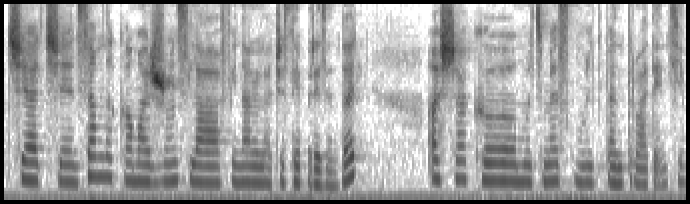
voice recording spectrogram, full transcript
ceea ce înseamnă că am ajuns la finalul acestei prezentări, așa că mulțumesc mult pentru atenție.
